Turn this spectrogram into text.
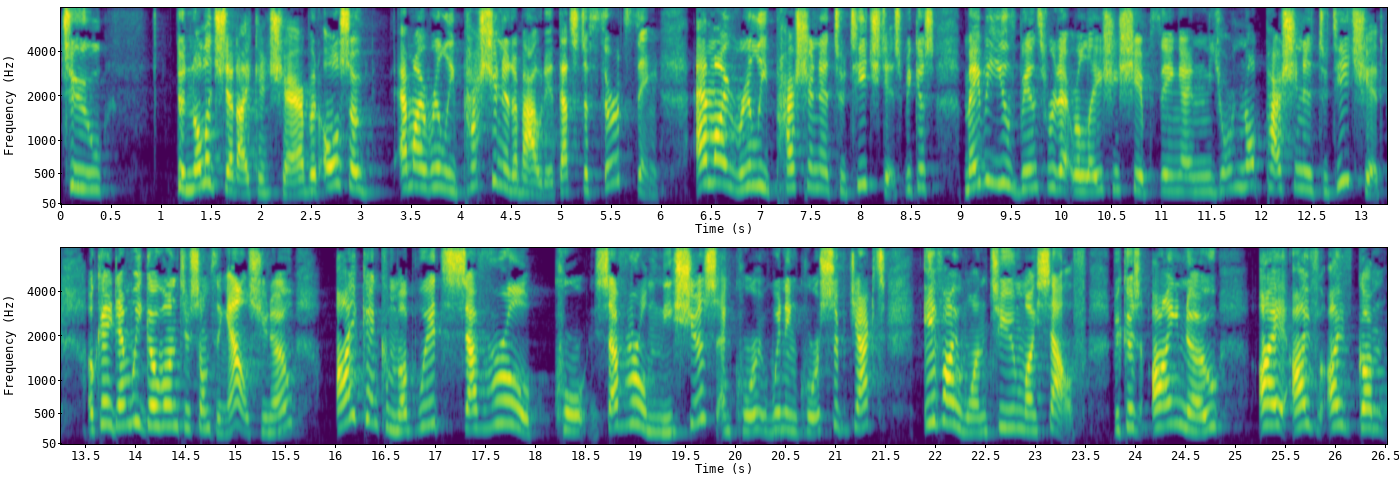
to the knowledge that I can share, but also am I really passionate about it? That's the third thing. Am I really passionate to teach this? Because maybe you've been through that relationship thing and you're not passionate to teach it. Okay, then we go on to something else, you know? I can come up with several core, several niches and core, winning course subjects if I want to myself because I know I, I've I've gone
